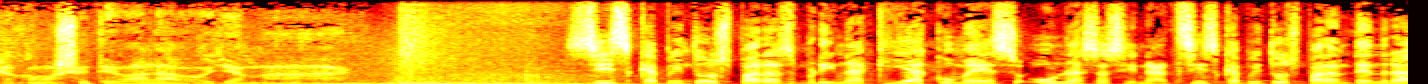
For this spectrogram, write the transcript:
Pero cómo se te va la olla, Mac. Sis capítols per esbrinar qui ha comès un assassinat. Sis capítols per entendre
